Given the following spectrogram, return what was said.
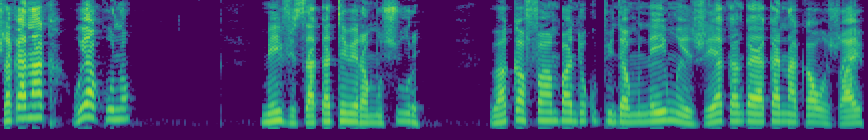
zvakanaka. Uya kuno. Mavis akatevera mushure. Vakafamba ndokupinda mune imwezve yakanga yakanakawo zvayo.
